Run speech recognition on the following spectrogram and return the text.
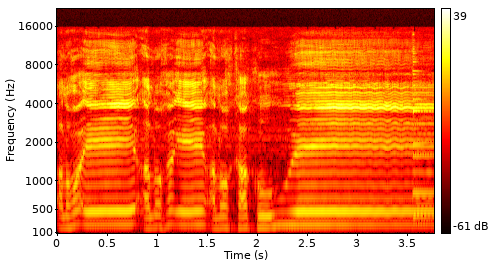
Aloha e aloha e aloha kako ue. Ike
